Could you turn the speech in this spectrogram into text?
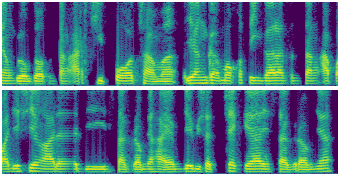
yang belum tahu tentang Archipod sama yang nggak mau ketinggalan tentang apa aja sih yang ada di Instagramnya HMJ bisa cek ya Instagramnya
